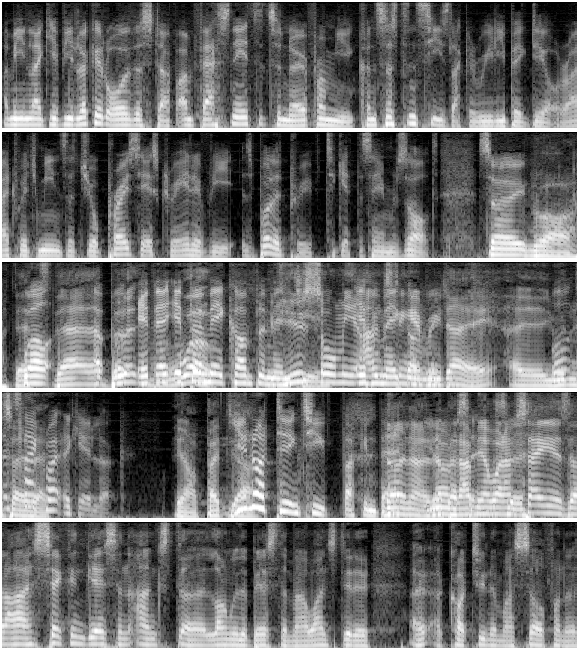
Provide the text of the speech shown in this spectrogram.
I mean, like, if you look at all of this stuff, I'm fascinated to know from you. Consistency is like a really big deal, right? Which means that your process creatively is bulletproof to get the same result. So, Whoa, that's well, that, uh, bullet- if, if I whoa. may compliment If you. you saw me if I angsting every day, uh, you well, wouldn't it's say like that. right. Okay, look. Yeah, but You're not doing too fucking bad. No, no, you no. But I'm mean, what I'm saying is that I second guess and angst uh, along with the best of them. I once did a, a, a cartoon of myself on a,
